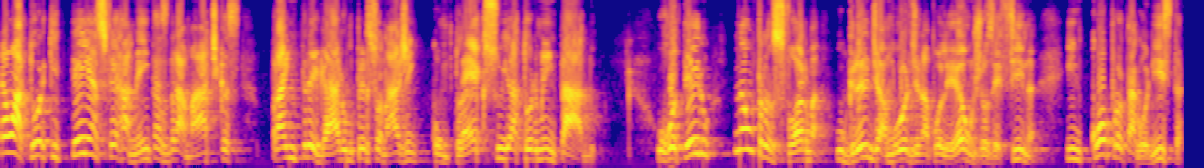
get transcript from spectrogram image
É um ator que tem as ferramentas dramáticas para entregar um personagem complexo e atormentado. O roteiro não transforma o grande amor de Napoleão, Josefina, em coprotagonista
